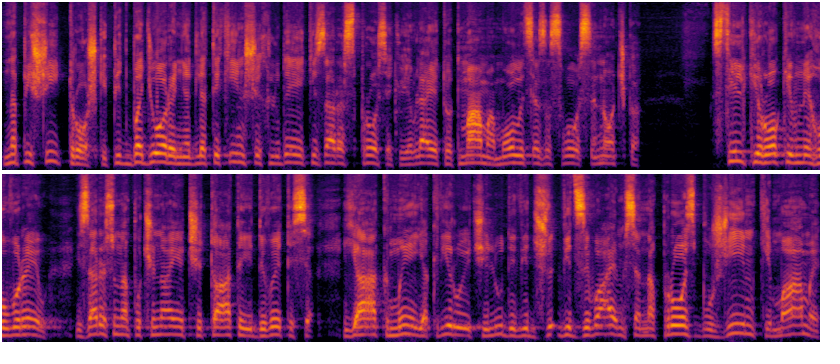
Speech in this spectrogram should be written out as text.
напишіть трошки підбадьорення для тих інших людей, які зараз просять. Уявляєте, от мама молиться за свого синочка. Стільки років не говорив. І зараз вона починає читати і дивитися, як ми, як віруючі люди, відзиваємося на просьбу жінки, мами,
